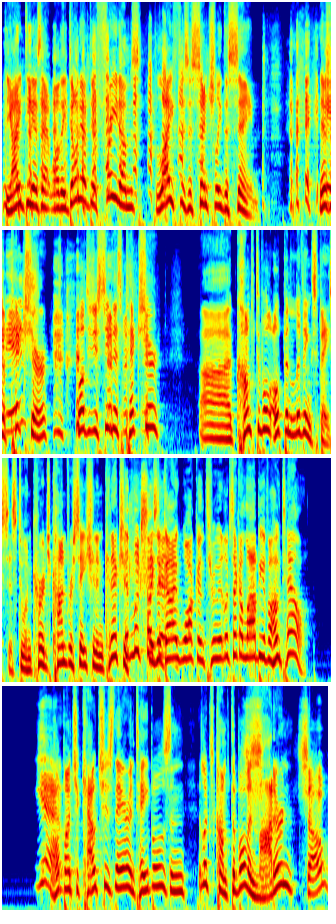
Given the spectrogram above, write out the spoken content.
The idea is that while they don't have their freedoms, life is essentially the same. There's It a is? picture. Well, did you see this picture? Uh, comfortable open living spaces to encourage conversation and connection. It looks like There's a the- guy walking through. It looks like a lobby of a hotel. A whole bunch of couches there and tables, and it looks comfortable and modern, So?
